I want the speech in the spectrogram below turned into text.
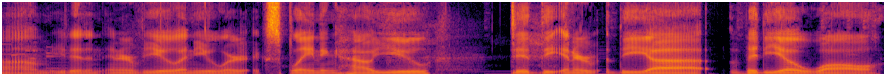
Um, you did an interview and you were explaining how you did the inter the uh, video while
